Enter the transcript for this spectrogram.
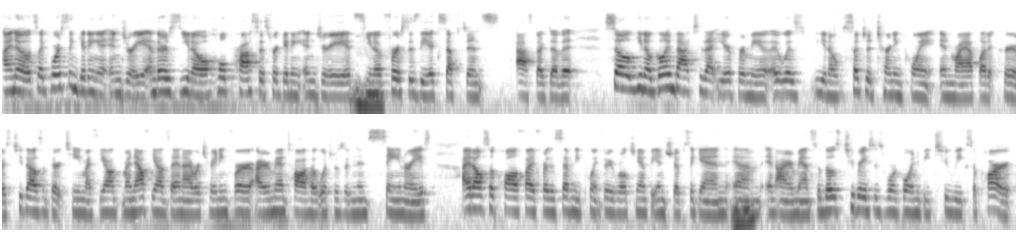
I know it's like worse than getting an injury, and there's you know a whole process for getting injury. It's mm-hmm. you know first is the acceptance aspect of it. So you know going back to that year for me, it was you know such a turning point in my athletic career. It was 2013. My fiance, my now fiance, and I were training for Ironman Tahoe, which was an insane race. I had also qualified for the 70.3 World Championships again mm-hmm. um, in Ironman. So those two races were going to be two weeks apart,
